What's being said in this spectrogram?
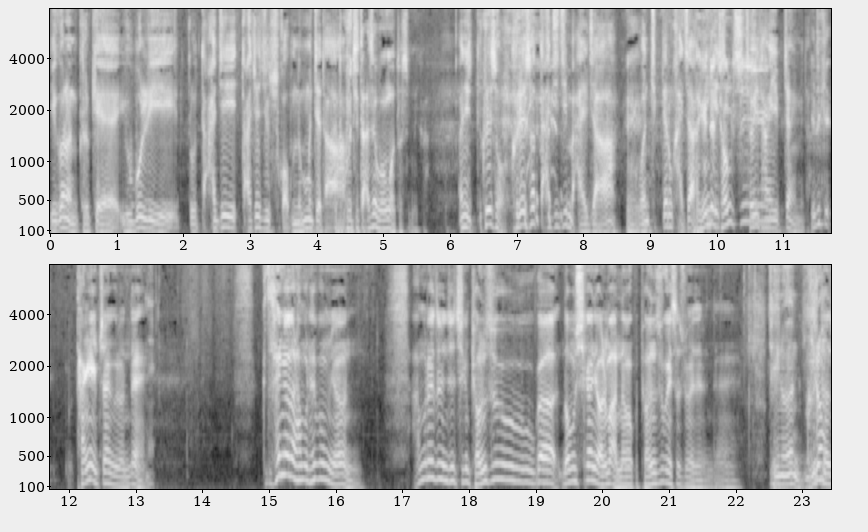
이거는 그렇게 유불리로 따지 따져질 수가 없는 문제다. 굳이 따져보면 어떻습니까? 아니 그래서 그래서 따지지 말자 원칙대로 가자. 아, 근데 정치 저희 당의 입장입니다. 이렇게 당의 입장은 그런데 그 생각을 한번 해보면 아무래도 이제 지금 변수가 너무 시간이 얼마 안 남았고 변수가 있어줘야 되는데 저희는 큰 이런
